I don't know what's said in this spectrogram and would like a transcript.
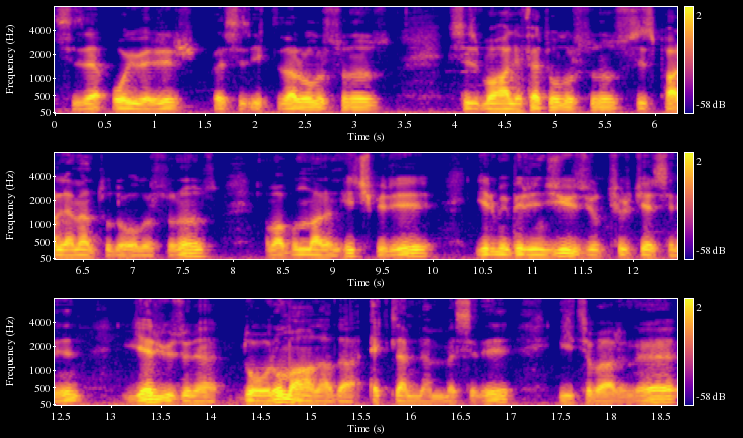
size oy verir ve siz iktidar olursunuz. Siz muhalefet olursunuz, siz parlamentoda olursunuz. Ama bunların hiçbiri 21. yüzyıl Türkiye'sinin yeryüzüne doğru manada eklemlenmesini, itibarını,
